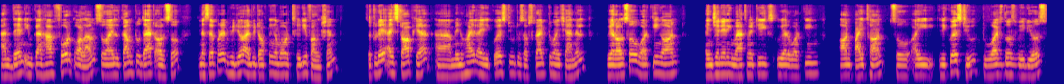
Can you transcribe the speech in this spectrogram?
and then you can have four columns. So I'll come to that also. In a separate video, I'll be talking about 3D function. So today I stop here. Uh, meanwhile, I request you to subscribe to my channel. We are also working on engineering mathematics. We are working on Python. So I request you to watch those videos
